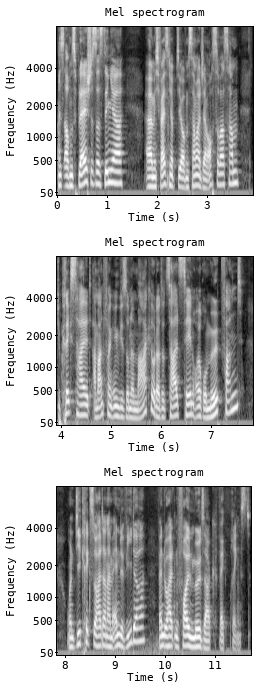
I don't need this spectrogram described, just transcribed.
ist, auf dem Splash ist das Ding ja, Ähm, ich weiß nicht, ob die auf dem Summer Jam auch sowas haben. Du kriegst halt am Anfang irgendwie so eine Marke oder du zahlst 10 Euro Müllpfand und die kriegst du halt dann am Ende wieder, wenn du halt einen vollen Müllsack wegbringst.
